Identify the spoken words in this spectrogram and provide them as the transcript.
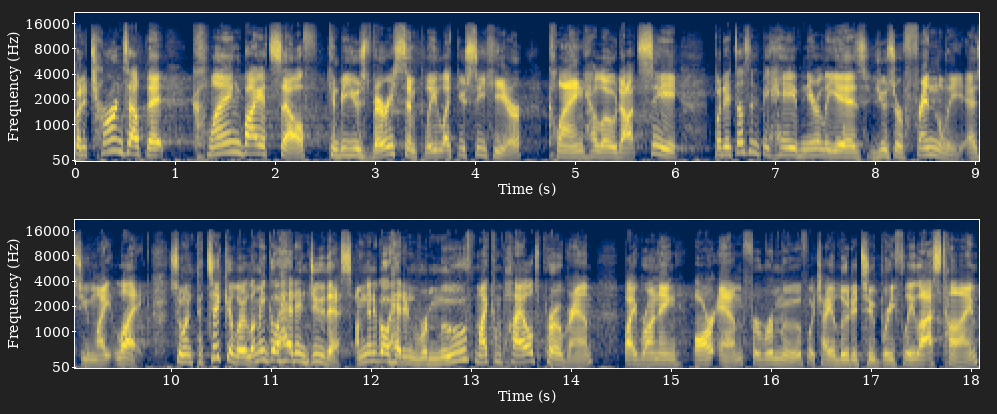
But it turns out that Clang by itself can be used very simply, like you see here, clang hello.c but it doesn't behave nearly as user-friendly as you might like. So in particular, let me go ahead and do this. I'm going to go ahead and remove my compiled program by running rm for remove, which I alluded to briefly last time.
